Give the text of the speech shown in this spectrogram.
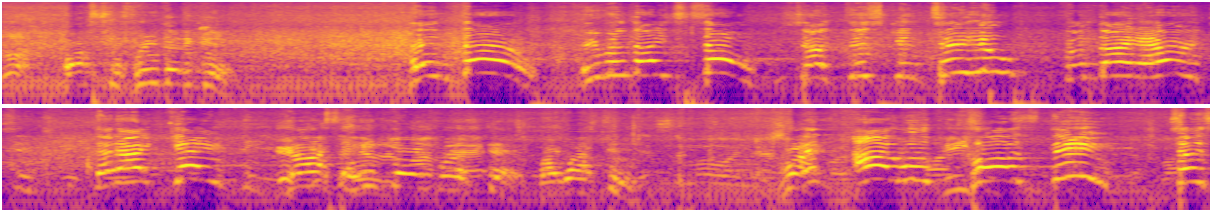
Right. Watch this, read that again. And thou, even thyself, shalt discontinue from thy heritage that I gave thee. God said he gave us that. But watch this. And I will cause thee to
